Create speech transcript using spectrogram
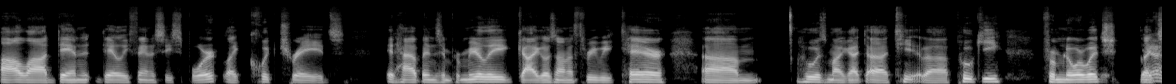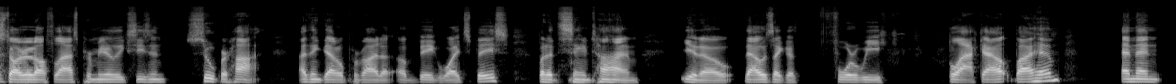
a la dan- daily fantasy sport, like quick trades it happens in Premier League. Guy goes on a three week tear. Um, who was my guy? Uh, T, uh, Pukki from Norwich. Like Yeah. started off last Premier League season super hot. I think that'll provide a, a big white space, but at the same time, you know, that was like a four week blackout by him, and then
